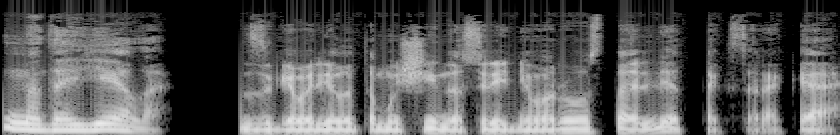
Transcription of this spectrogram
Надоело», — заговорил это мужчина среднего роста, лет так сорока.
